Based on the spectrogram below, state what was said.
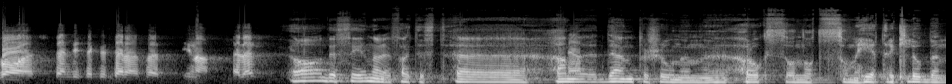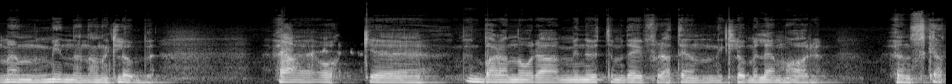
var ständig sekreterare för innan. Eller? Ja, det senare faktiskt. Eh, han, Den personen eh, har också något som heter klubben, men min en annan klubb. Eh, och eh, bara några minuter med dig för att en klubbmedlem har önskat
